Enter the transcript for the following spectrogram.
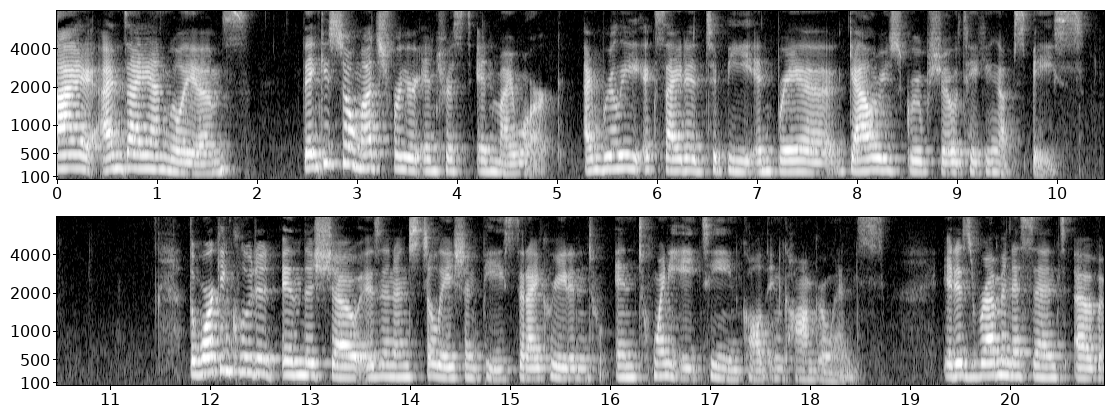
Hi, I'm Diane Williams. Thank you so much for your interest in my work. I'm really excited to be in Brea Gallery's group show Taking Up Space. The work included in this show is an installation piece that I created in 2018 called Incongruence. It is reminiscent of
